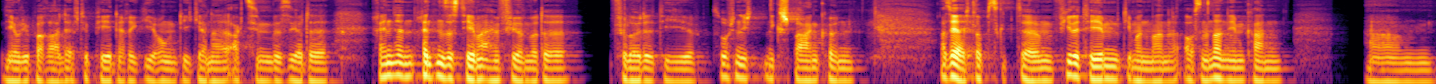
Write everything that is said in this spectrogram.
neoliberale FDP in der Regierung, die gerne aktienbasierte Renten, Rentensysteme einführen würde für Leute, die so schon nichts sparen können. Also ja, ich glaube, es gibt ähm, viele Themen, die man mal auseinandernehmen kann. Ähm,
